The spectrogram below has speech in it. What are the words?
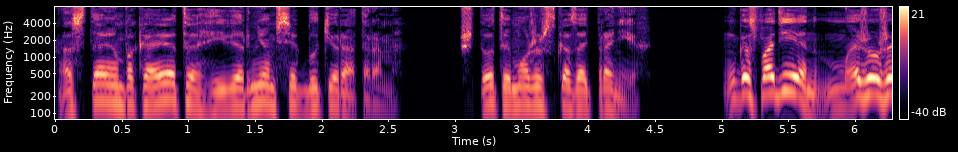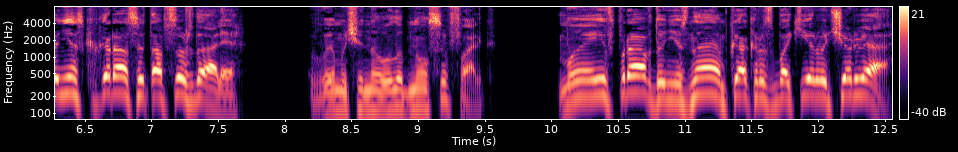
оставим пока это и вернемся к блокираторам. Что ты можешь сказать про них? «Господин, мы же уже несколько раз это обсуждали», — вымученно улыбнулся Фальк. «Мы и вправду не знаем, как разблокировать червя.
